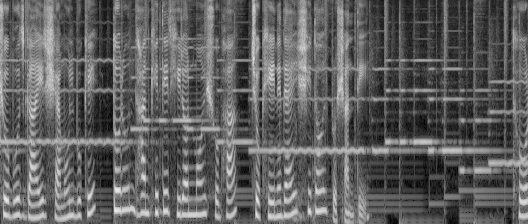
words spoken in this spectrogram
সবুজ গায়ের শ্যামল বুকে তরুণ ধানক্ষেতের হিরণময় শোভা চোখে এনে দেয় শীতল প্রশান্তি। থোর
